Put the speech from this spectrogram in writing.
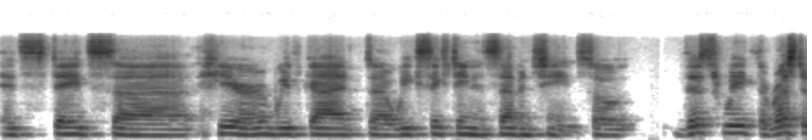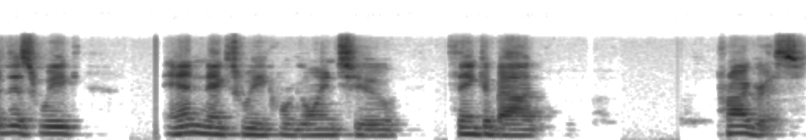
it states uh, here we've got uh, week 16 and 17. So this week, the rest of this week, and next week, we're going to think about progress.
